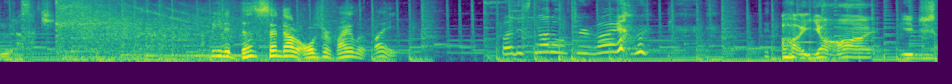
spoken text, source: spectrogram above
I mean, it does send out ultraviolet light. But it's not ultraviolet. Oh, you're on. You just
